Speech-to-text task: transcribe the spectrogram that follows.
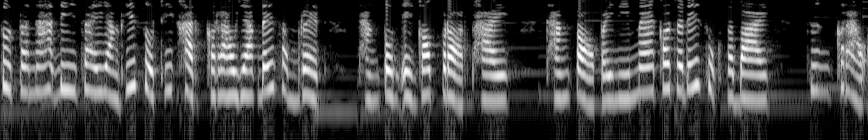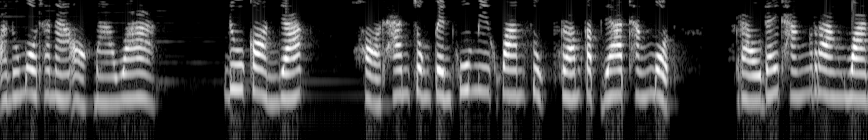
สุตนะดีใจอย่างที่สุดที่ขัดเกลายักษ์ได้สำเร็จ ทั้งตนเองก็ปลอดภัย ทั้งต่อไปนี้แม่ก็จะได้สุขสบาย จึงกล่าวอนุโมทนาออกมาว่า ดูก่อนยักษ์ ขอท่านจงเป็นผู้มีความสุขพร้อมกับญาติทั้งหมด เราได้ทั้งรางวัล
